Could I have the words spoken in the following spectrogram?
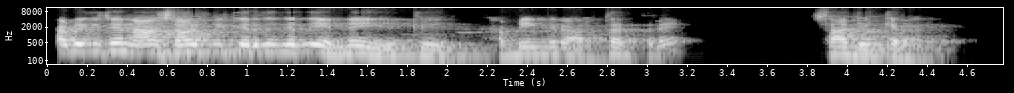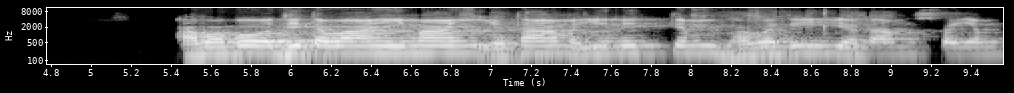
அப்படி நான் சமர்ப்பிக்கிறதுங்கிறது என்ன இருக்கு? அப்படிங்கிற அர்த்தத்துல சாதிக்கிறார். அவபோதித்தவாயிமாய் யதா மயி நித்தியம் பவதி யதாம் ஸ்வயம்.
